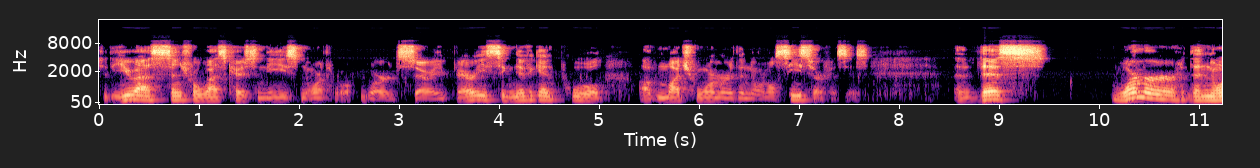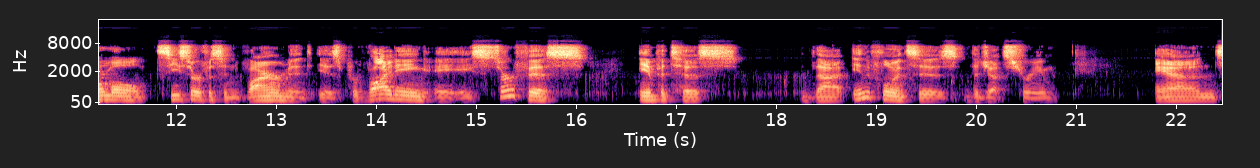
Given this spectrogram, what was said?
to the US central west coast and the east northward. So a very significant pool of much warmer than normal sea surfaces. This warmer than normal sea surface environment is providing a, a surface impetus that influences the jet stream. And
